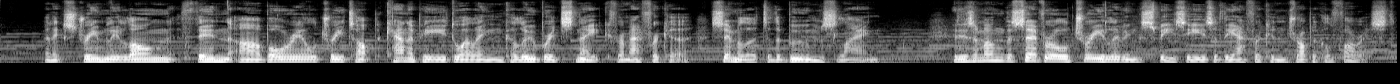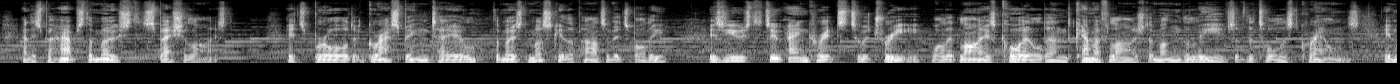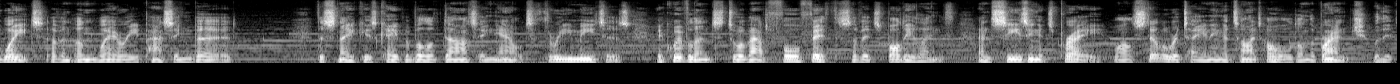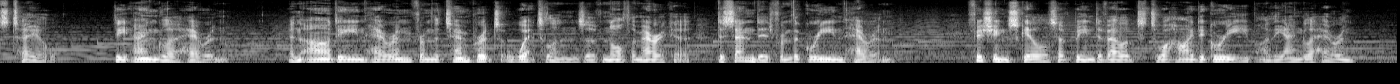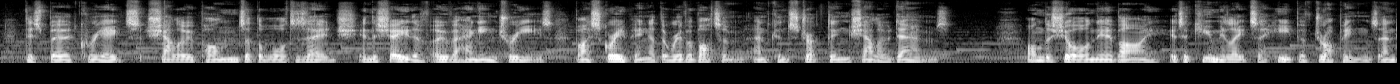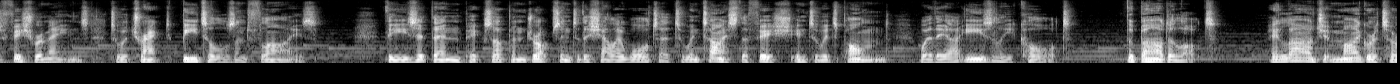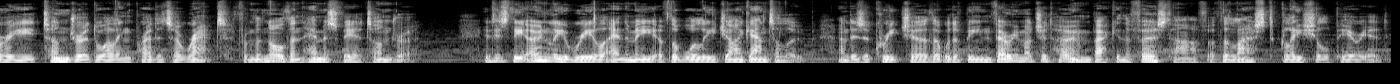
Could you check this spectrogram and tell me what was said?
an extremely long, thin, arboreal treetop canopy dwelling colubrid snake from Africa, similar to the boomslang. It is among the several tree living species of the African tropical forest and is perhaps the most specialised. Its broad, grasping tail, the most muscular part of its body, is used to anchor it to a tree while it lies coiled and camouflaged among the leaves of the tallest crowns, in wait of an unwary passing bird. The snake is capable of darting out 3 metres, equivalent to about 4 fifths of its body length, and seizing its prey while still retaining a tight hold on the branch with its tail. The angler heron an ardeine heron from the temperate wetlands of North America, descended from the green heron. Fishing skills have been developed to a high degree by the angler heron. This bird creates shallow ponds at the water's edge in the shade of overhanging trees by scraping at the river bottom and constructing shallow dams. On the shore nearby, it accumulates a heap of droppings and fish remains to attract beetles and flies. These it then picks up and drops into the shallow water to entice the fish into its pond, where they are easily caught. The Bardalot, a large migratory tundra-dwelling predator rat from the northern hemisphere tundra. It is the only real enemy of the woolly gigantelope and is a creature that would have been very much at home back in the first half of the last glacial period.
